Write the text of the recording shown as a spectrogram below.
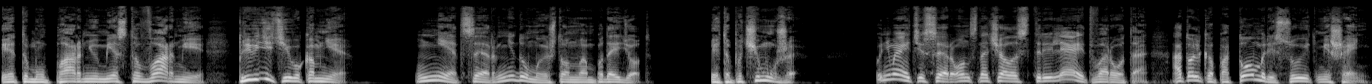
«Этому парню место в армии. Приведите его ко мне». «Нет, сэр, не думаю, что он вам подойдет». «Это почему же?» «Понимаете, сэр, он сначала стреляет в ворота, а только потом рисует мишень».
